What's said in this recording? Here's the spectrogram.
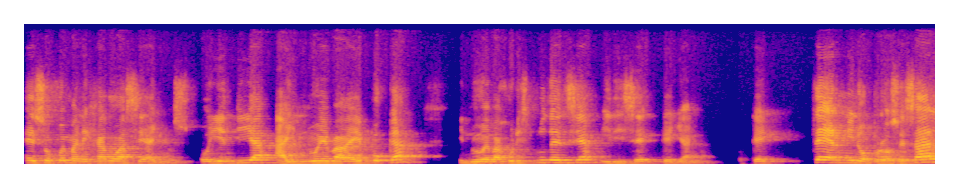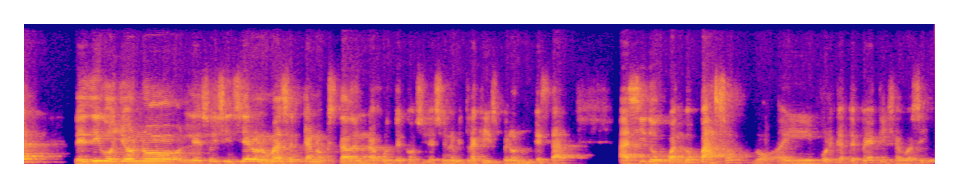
eso fue manejado hace años. Hoy en día hay nueva época y nueva jurisprudencia y dice que ya no, ¿ok? Término procesal. Les digo, yo no, les soy sincero, lo más cercano que he estado en una Junta de Conciliación y Arbitraje y espero nunca estar, ha sido cuando paso, ¿no? Ahí por Ecatepec, les hago así.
